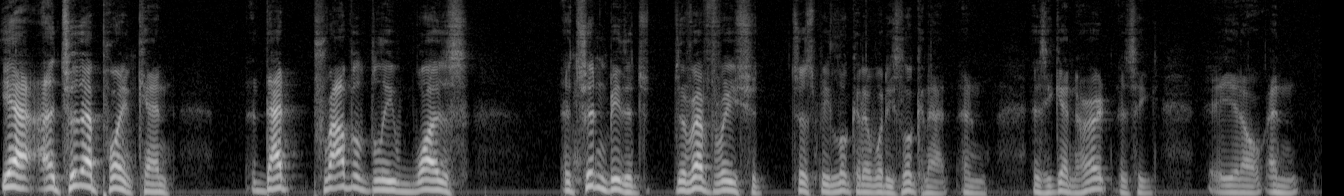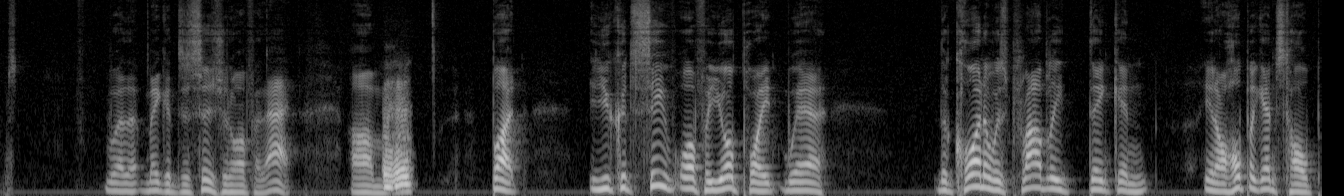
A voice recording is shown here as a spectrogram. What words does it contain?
Yeah, uh, to that point, Ken, that probably was. It shouldn't be the the referee should just be looking at what he's looking at, and is he getting hurt? Is he, you know, and whether make a decision off of that. Um, mm-hmm. But you could see off of your point where the corner was probably thinking, you know, hope against hope,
